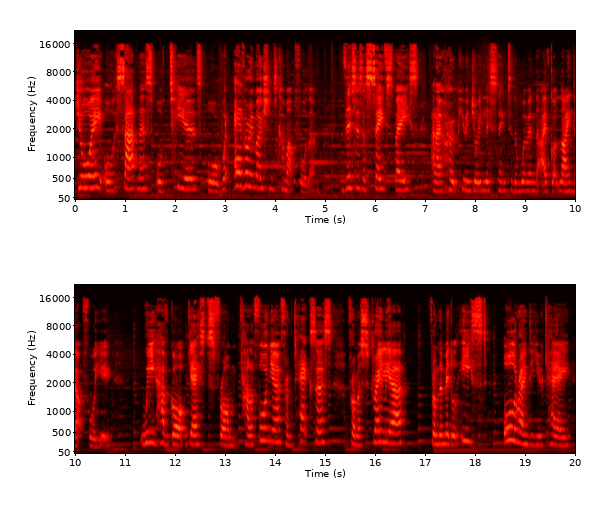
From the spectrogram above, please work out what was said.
joy or sadness or tears or whatever emotions come up for them. This is a safe space, and I hope you enjoy listening to the women that I've got lined up for you. We have got guests from California, from Texas, from Australia, from the Middle East, all around the UK.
